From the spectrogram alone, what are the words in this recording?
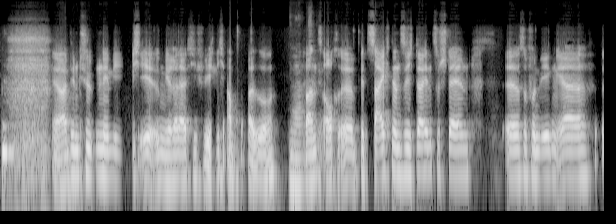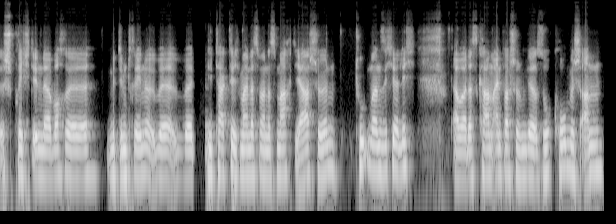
Ja, den Typen nehme ich eh irgendwie relativ wenig ab. Also Ja, fand es auch äh, bezeichnend, sich dahin zu stellen. Äh, so von wegen, er spricht in der Woche mit dem Trainer über, über die Taktik. Ich meine, dass man das macht, ja, schön, tut man sicherlich. Aber das kam einfach schon wieder so komisch an.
